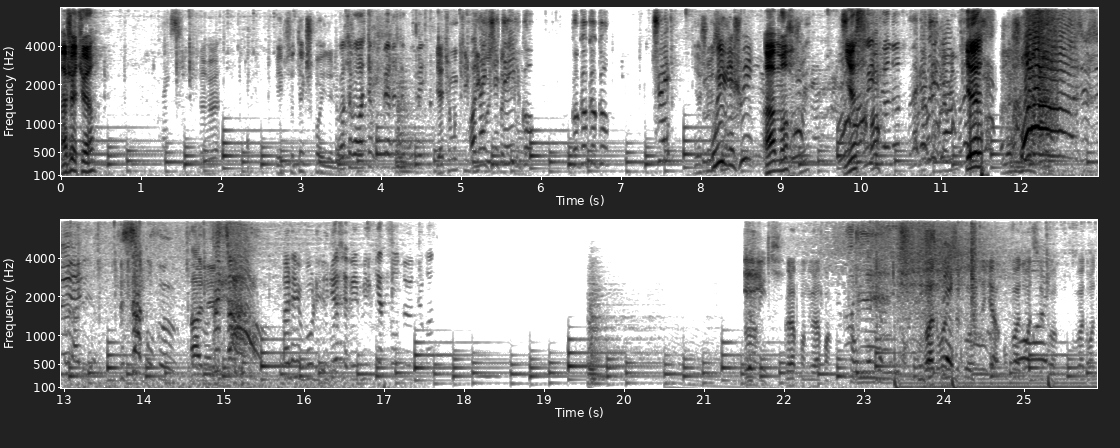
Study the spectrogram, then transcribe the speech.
Ah, j'ai tué un. Et ce tech, je crois, il est là. Bon, c'est bon, restez groupés, restez groupés. Y'a tout le monde qui Oh dit nice, j'étais heal, go Go, go, go, go Tué Bien joué, Oui, bien joué. Ah, mort. Yes. Il a. On a on a Yes. C'est ça qu'on veut Allez, Putain Allez, Les volez. gars, j'avais 1400 de durance. go la prendre, go la prendre. On va à droite cette fois, les gars, on va à droite cette fois, on va à droite.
